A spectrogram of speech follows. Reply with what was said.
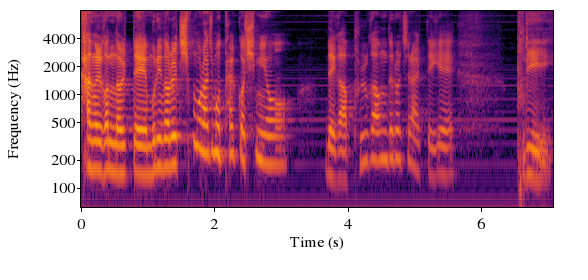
강을 건널 때 물이 너를 침몰하지 못할 것이며 내가 불 가운데로 지날 때에 불이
